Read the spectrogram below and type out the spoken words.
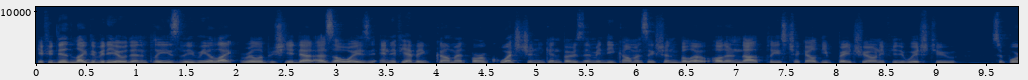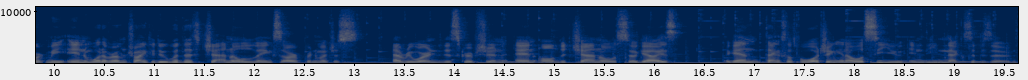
If you did like the video, then please leave me a like, really appreciate that as always. And if you have a comment or question, you can post them in the comment section below. Other than that, please check out the Patreon if you wish to support me in whatever I'm trying to do with this channel. Links are pretty much just everywhere in the description and on the channel. So guys, again, thanks a lot for watching and I will see you in the next episode.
